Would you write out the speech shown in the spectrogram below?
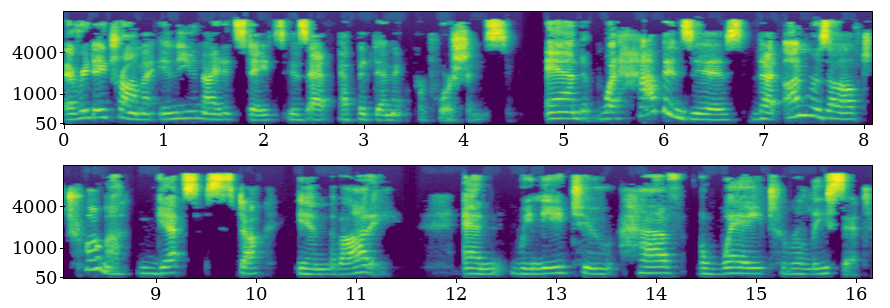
everyday trauma in the United States is at epidemic proportions. And what happens is that unresolved trauma gets stuck in the body. And we need to have a way to release it.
